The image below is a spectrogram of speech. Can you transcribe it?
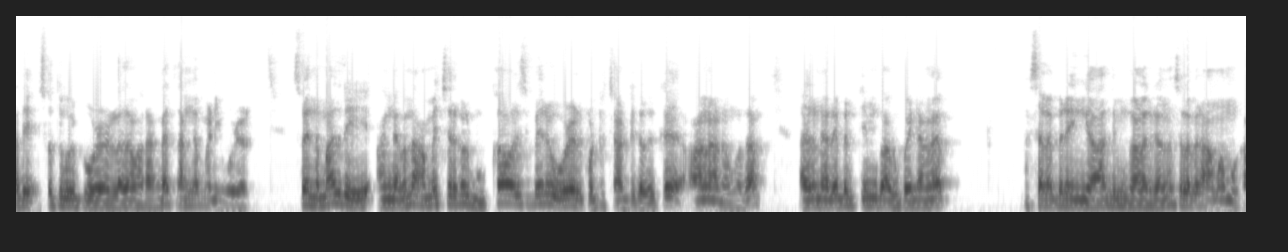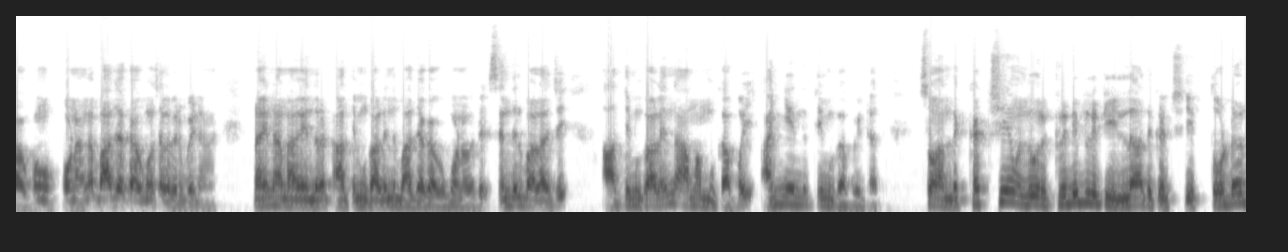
அதே சொத்து குவிப்பு ஊழலில் தான் வராங்க தங்கமணி ஊழல். ஸோ இந்த மாதிரி அங்க இருந்த அமைச்சர்கள் முக்காவாசி பேர் ஊழல் குற்றச்சாட்டுகளுக்கு ஆளானவங்க தான். அதில் நிறைய பேர் திமுகவுக்கு போயிட்டாங்க. சில பேர் இங்கே அதிமுக இருக்காங்க சில பேர் அமமுகவுக்கும் போனாங்க. பாஜகவுக்கும் சில பேர் போயிட்டாங்க. நயனா நாகேந்திரன் அதிமுகலேருந்து பாஜகவுக்கு போனவர். செந்தில் பாலாஜி அதிமுகலேருந்து அமமுக போய் அங்கேருந்து திமுக போயிட்டார். ஸோ அந்த கட்சியும் வந்து ஒரு கிரெடிபிலிட்டி இல்லாத கட்சி தொடர்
